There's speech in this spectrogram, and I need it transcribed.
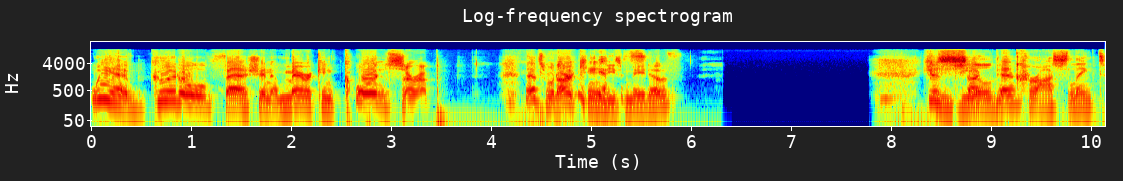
We have good old-fashioned American corn syrup. That's what our candy's Yes. made of. Just Congealed, cross-linked,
